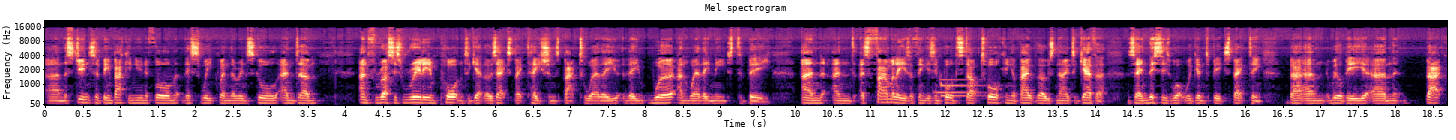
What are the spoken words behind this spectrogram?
Um, the students have been back in uniform this week when they're in school. And um, and for us, it's really important to get those expectations back to where they they were and where they need to be. And and as families, I think it's important to start talking about those now together and saying this is what we're going to be expecting. But um, we'll be um, back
